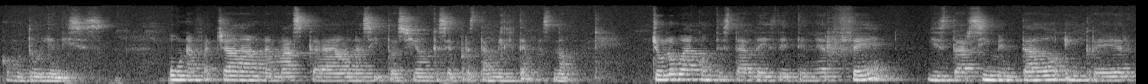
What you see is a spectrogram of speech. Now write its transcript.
como tú bien dices, una fachada, una máscara, una situación que se presta a mil temas, no. Yo lo voy a contestar desde tener fe y estar cimentado en creer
